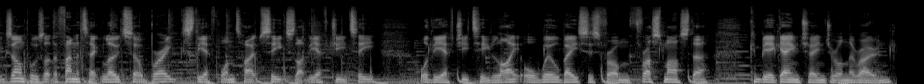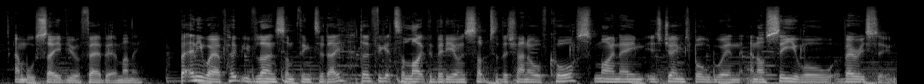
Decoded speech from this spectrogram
Examples like the Fanatec load cell brakes, the F1 type seats like the FGT, or the FGT Lite or wheelbases from Thrustmaster can be a game changer on their own and will save you a fair bit of money. But anyway, I hope you've learned something today. Don't forget to like the video and sub to the channel, of course. My name is James Baldwin, and I'll see you all very soon.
